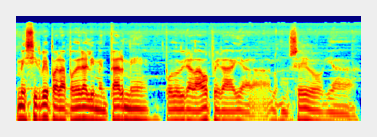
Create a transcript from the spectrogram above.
me, sirve para poder alimentarme. Puedo ir a la ópera y a, los museos y, a,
